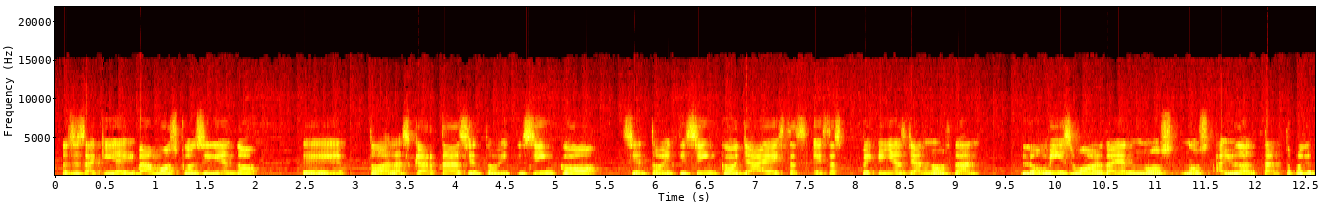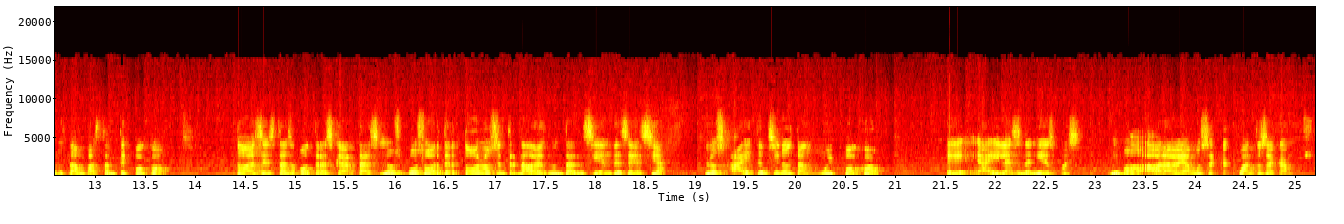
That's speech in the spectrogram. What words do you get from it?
Entonces aquí ahí vamos consiguiendo eh, todas las cartas, 125, 125. Ya estas, estas pequeñas ya nos dan lo mismo, ¿verdad? Ya nos, nos ayudan tanto porque nos dan bastante poco. Todas estas otras cartas, los boss order, todos los entrenadores nos dan 100 de esencia. Los items sí nos dan muy poco. Eh, ahí las energías, pues, ni modo. Ahora veamos acá, ¿cuánto sacamos?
